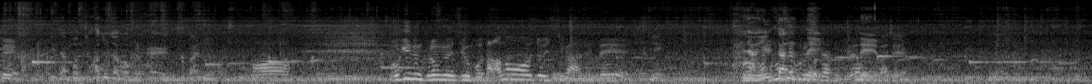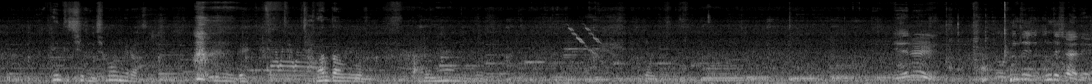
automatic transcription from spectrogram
네. 일단 먼저 하도 작업을 할 구간이어가지고 아 여기는 그러면 지금 뭐 나눠져 있지가 않은데 그냥 아, 일단은 컨셉으로 네, 칠하는 거예요? 네 맞아요. 페인트 칠은 처음이라서 모르는데 잘한다고 말은 해놨는데. 얘를 좀 흔드, 흔드셔야 돼요.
